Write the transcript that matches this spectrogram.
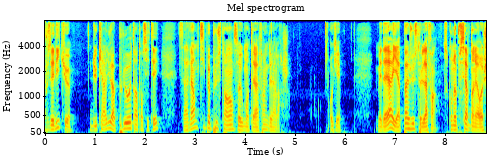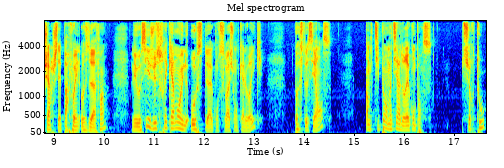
vous ai dit que du cardio à plus haute intensité, ça avait un petit peu plus tendance à augmenter la faim que de la marche. Ok. Mais d'ailleurs, il n'y a pas juste la faim. Ce qu'on observe dans les recherches, c'est parfois une hausse de la faim, mais aussi juste fréquemment une hausse de la consommation calorique, post-séance, un petit peu en matière de récompense. Surtout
